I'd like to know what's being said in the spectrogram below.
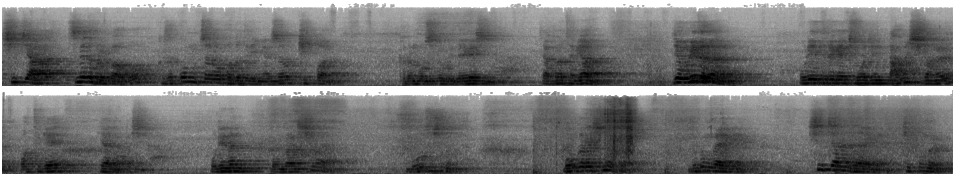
심지 않았음에도 불구하고 그것을 공짜로 거둬들이면서 기뻐하는 그런 모습이 우리들에게 있습니다. 자, 그렇다면 이제 우리들은 우리들에게 주어진 남은 시간을 어떻게 해야 될 것인가? 우리는 뭔가를 심어야 무엇을 심을까? 뭔가를 심어서 누군가에게 심지 않은 자에게 기쁨을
